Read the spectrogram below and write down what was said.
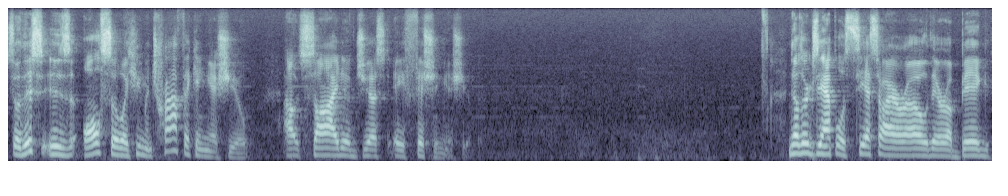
So this is also a human trafficking issue outside of just a fishing issue. Another example is CSIRO. They're a big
